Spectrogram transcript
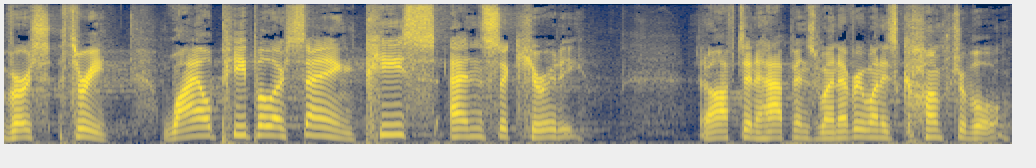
verse 3. While people are saying peace and security, it often happens when everyone is comfortable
